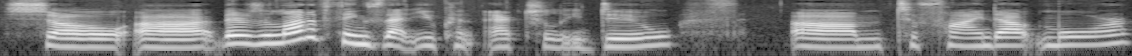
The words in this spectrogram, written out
So uh, there's a lot of things that you can actually do um, to find out more.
